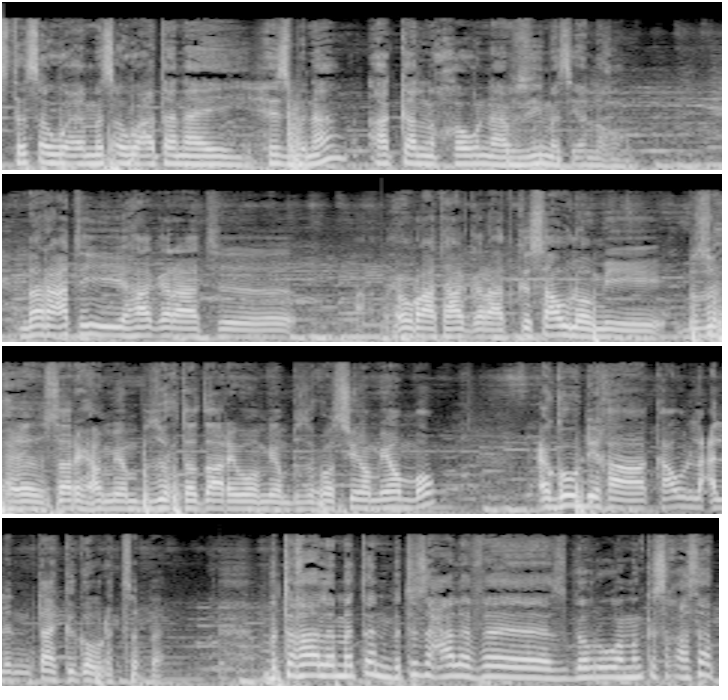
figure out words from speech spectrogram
ዝተፀውዐ መፀዋዕታ ናይ ህዝብና ኣካል ንኽኸውን ኣብዚ መፂኤ ኣለኹ። መራሕቲ ሃገራት ሕቡራት ሃገራት ክሳብ ሎሚ ብዙሕ ሰሪሖም እዮም፣ ብዙሕ ተዛሪቦም እዮም፣ ብዙሕ ወሲኖም እዮም እሞ፣ ዕጉብ ዲኻ? ካብኡ ንላዕሊ እንታይ ክገብሩ ትጽበ? ብተኻለ መጠን ብቲ ዝሓለፈ ዝገብርዎ ምንቅስቃሳት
